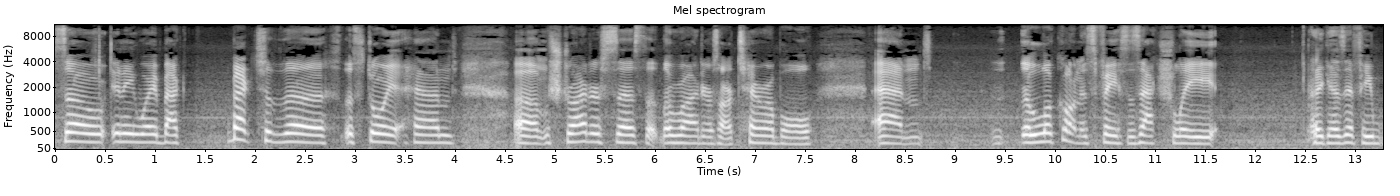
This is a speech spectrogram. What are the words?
So anyway, back back to the the story at hand. Um, Strider says that the riders are terrible, and the look on his face is actually like as if he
